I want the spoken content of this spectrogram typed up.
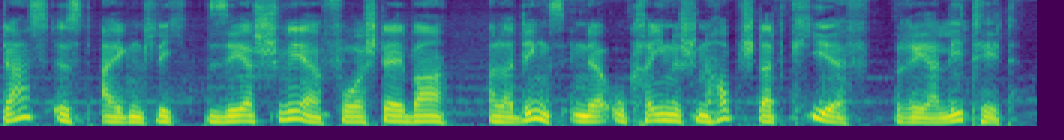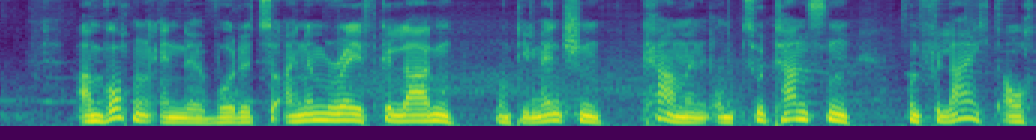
Das ist eigentlich sehr schwer vorstellbar, allerdings in der ukrainischen Hauptstadt Kiew Realität. Am Wochenende wurde zu einem Rave geladen und die Menschen kamen, um zu tanzen und vielleicht auch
